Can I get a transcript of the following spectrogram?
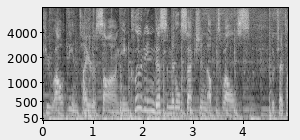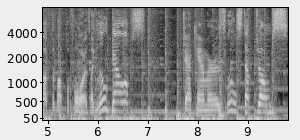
throughout the entire song, including this middle section of 12s which I talked about before. It's like little gallops, jackhammers, little step jumps,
